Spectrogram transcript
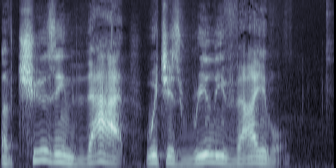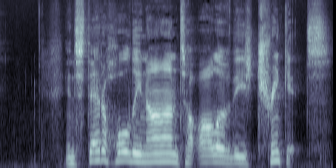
of choosing that which is really valuable. Instead of holding on to all of these trinkets,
